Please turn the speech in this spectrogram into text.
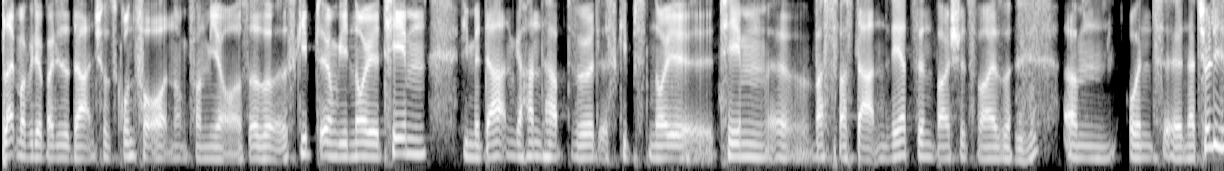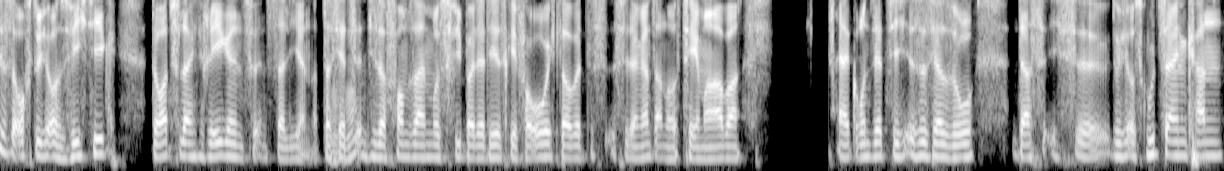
bleib mal wieder bei dieser Datenschutzgrundverordnung von mir aus. Also, es gibt irgendwie neue Themen, wie mit Daten gehandhabt wird. Es gibt neue Themen, äh, was, was Daten wert sind, beispielsweise. Mhm. Ähm, und äh, natürlich ist es auch durchaus wichtig, dort vielleicht Regeln zu installieren. Ob das mhm. jetzt in dieser Form sein muss wie bei der DSGVO, ich glaube, das ist wieder ein ganz anderes Thema, aber äh, grundsätzlich ist es ja so, dass es äh, durchaus gut sein kann,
